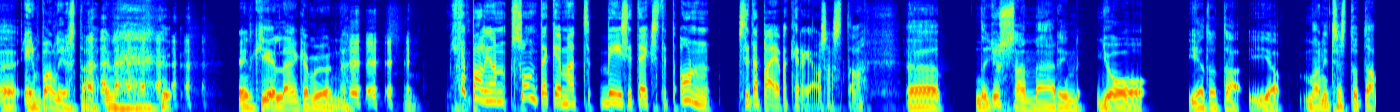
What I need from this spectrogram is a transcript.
ö, en paljasta, en, en kiellä enkä myönnä. Miten paljon sun tekemät biisitekstit on sitä päiväkirjaosastoa? Öö, no jossain määrin joo. Ja, tota, ja mä oon itse asiassa tota,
